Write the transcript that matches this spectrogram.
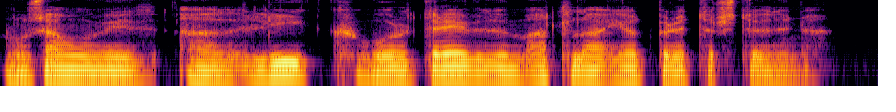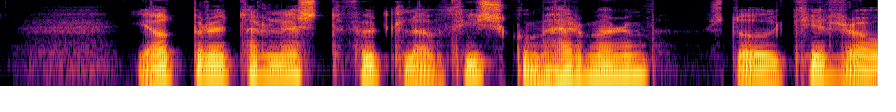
Nú sáum við að lík voru dreifið um alla játbreytarstöðina. Játbröytarlest full af þýskum hermönum stóðu kyrra á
